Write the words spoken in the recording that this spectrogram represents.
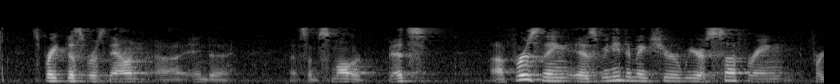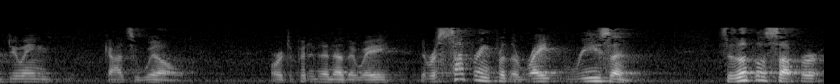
Let's break this verse down uh, into uh, some smaller bits. Uh, first thing is we need to make sure we are suffering for doing God's will. Or to put it another way, that we're suffering for the right reason. So let those suffer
